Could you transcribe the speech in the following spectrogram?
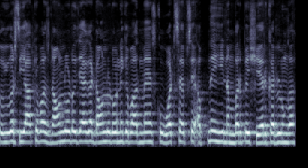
सो व्यूवर्स ये आपके पास डाउनलोड हो जाएगा। डाउनलोड होने के बाद मैं इसको व्हाट्सएप से अपने ही नंबर पर शेयर कर लूँगा।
